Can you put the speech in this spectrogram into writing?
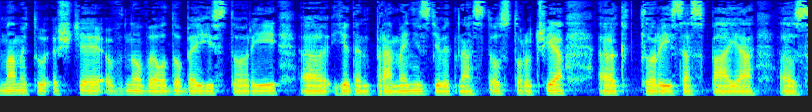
máme tu ešte v novodobej histórii uh, jeden prameň z 19. storočia, uh, ktorý sa spája s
